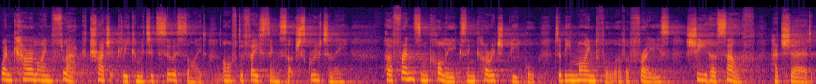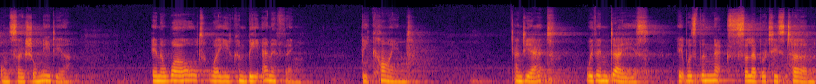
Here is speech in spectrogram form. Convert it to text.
When Caroline Flack tragically committed suicide after facing such scrutiny, her friends and colleagues encouraged people to be mindful of a phrase she herself had shared on social media. In a world where you can be anything, be kind. And yet, within days, it was the next celebrity's turn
